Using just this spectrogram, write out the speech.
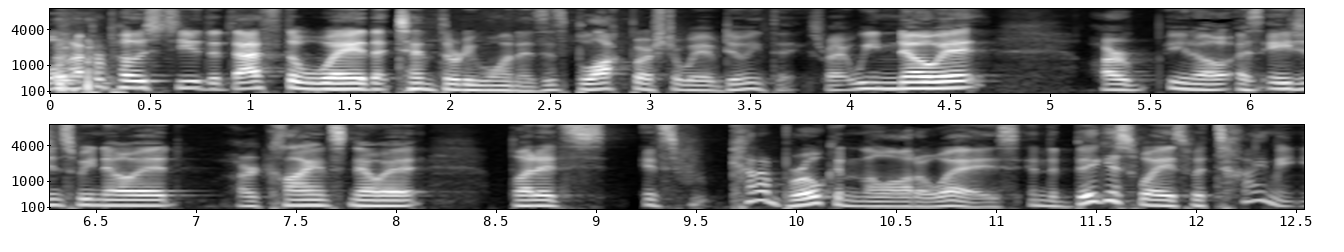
Well, I propose to you that that's the way that 1031 is. It's blockbuster way of doing things, right? We know it. Our, you know, as agents, we know it. Our clients know it but it's it's kind of broken in a lot of ways. And the biggest way is with timing,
